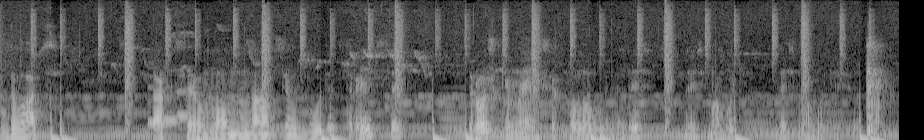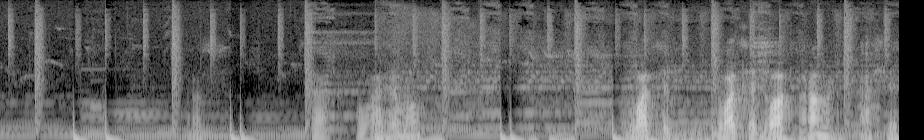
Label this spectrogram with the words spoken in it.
20. Так, це умовно навпіл буде 30. Трошки менше половини. Десь, десь, мабуть, десь, мабуть, ось отак. Раз. Так, важимо. 20, 22 грами. А ще.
